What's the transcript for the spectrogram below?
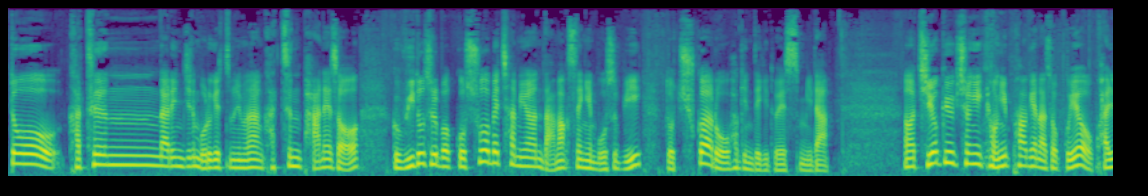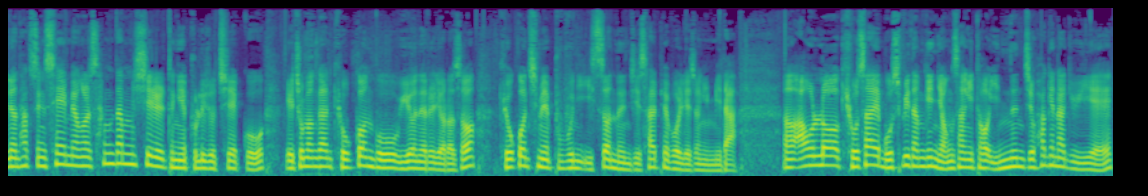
또 같은 날인지는 모르겠지만 같은 반에서 그 위옷을 벗고 수업에 참여한 남학생의 모습이 또 추가로 확인되기도 했습니다. 어, 지역교육청이 경위 파악에 나섰고요. 관련 학생 3명을 상담실 등에 분리 조치했고 예, 조만간 교권보호위원회를 열어서 교권 침해 부분이 있었는지 살펴볼 예정입니다. 어, 아울러 교사의 모습이 담긴 영상이 더 있는지 확인하기 위해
